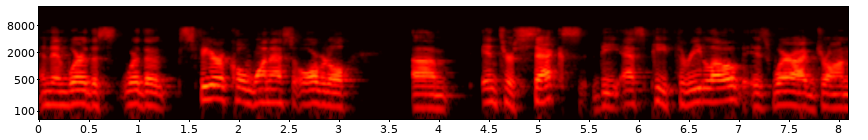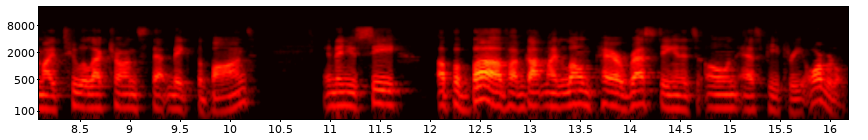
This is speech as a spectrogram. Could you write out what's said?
And then where the, where the spherical 1s orbital um, intersects the sp3 lobe is where I've drawn my two electrons that make the bond. And then you see up above, I've got my lone pair resting in its own sp3 orbital.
